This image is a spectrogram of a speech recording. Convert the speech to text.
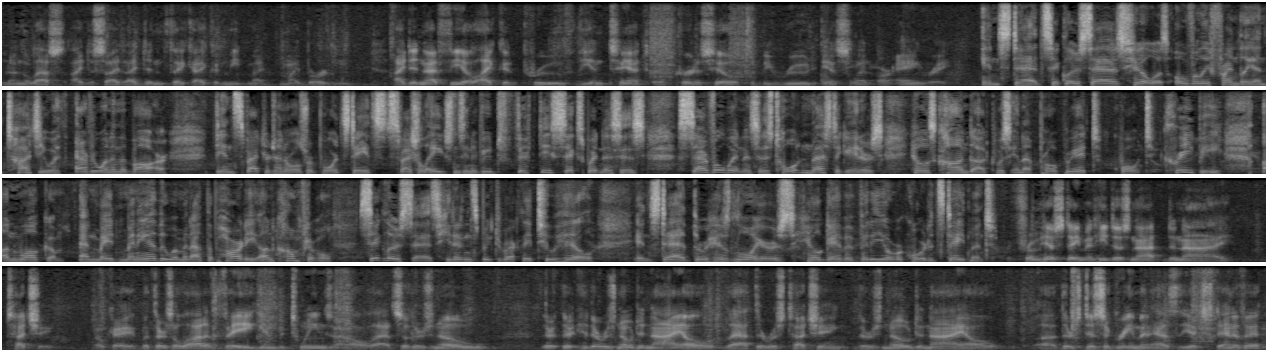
nonetheless, I decided I didn't think I could meet my, my burden. I did not feel I could prove the intent of Curtis Hill to be rude, insolent, or angry. Instead, Sigler says Hill was overly friendly and touchy with everyone in the bar. The Inspector General's report states special agents interviewed 56 witnesses. Several witnesses told investigators Hill's conduct was inappropriate, quote, creepy, unwelcome, and made many of the women at the party uncomfortable. Sigler says he didn't speak directly to Hill. Instead, through his lawyers, Hill gave a video recorded statement. From his statement, he does not deny touching okay? But there's a lot of vague in-betweens on all that, so there's no, there, there, there, was no denial that there was touching. There's no denial. Uh, there's disagreement as the extent of it,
